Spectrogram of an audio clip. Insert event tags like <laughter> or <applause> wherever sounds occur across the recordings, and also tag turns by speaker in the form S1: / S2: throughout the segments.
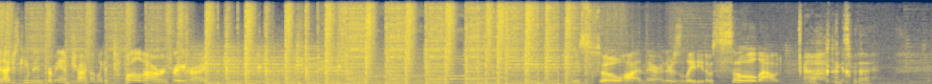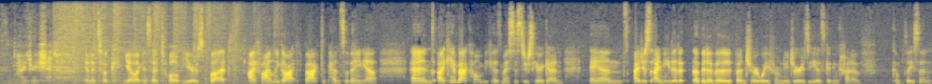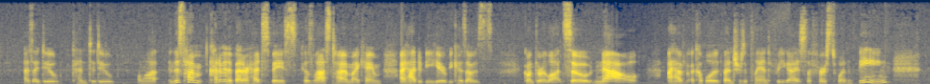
S1: Terminus Victoria Rose, and I just came in from Amtrak on like a 12 hour train ride. It was so hot in there, and there's a lady that was so loud. Oh, thanks for the hydration. And it took, yeah, like I said, 12 years, but I finally got back to Pennsylvania. And I came back home because my sister's here again, and I just, I needed a bit of an adventure away from New Jersey. as getting kind of complacent, as I do, tend to do a lot. And this time, kind of in a better headspace, because last time I came, I had to be here because I was going through a lot. So now, I have a couple of adventures planned for you guys. The first one being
